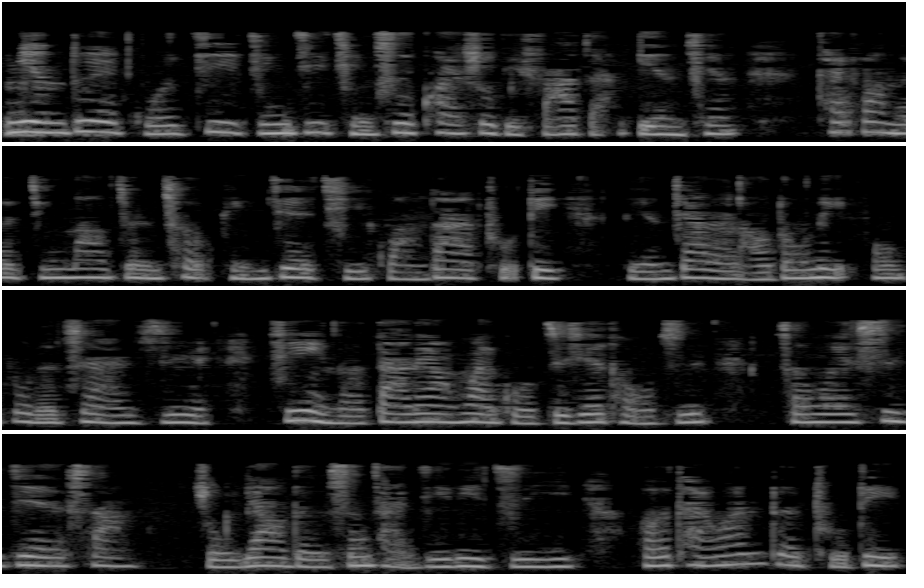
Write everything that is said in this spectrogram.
面对国际经济形势快速的发展变迁。开放的经贸政策，凭借其广大土地、廉价的劳动力、丰富的自然资源，吸引了大量外国直接投资，成为世界上主要的生产基地之一。而台湾的土地、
